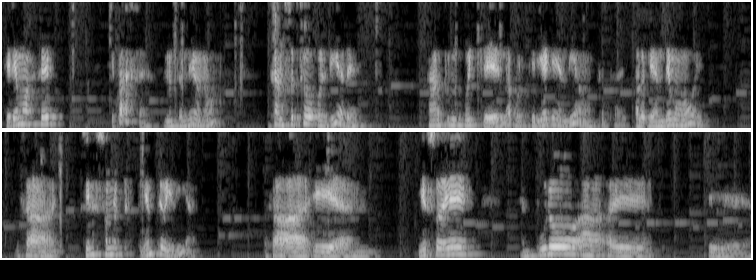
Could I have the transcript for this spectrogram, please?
queremos hacer que pase, ¿me entendió, no? O sea, nosotros, olvídate, ah, tú no puedes creer la porquería que vendíamos, a lo que vendemos hoy. O sea, ¿quiénes son nuestros clientes hoy día? O sea, eh, y eso es en puro eh, eh,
